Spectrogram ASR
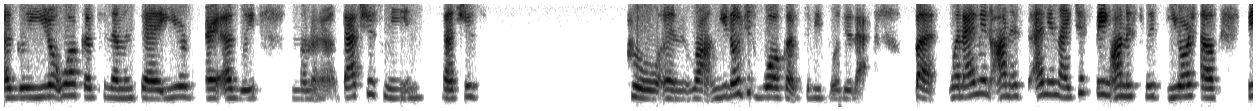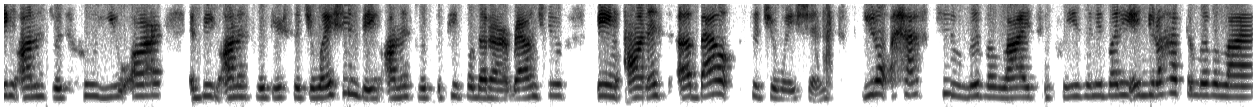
ugly, you don't walk up to them and say you're very ugly. No, no, no. That's just mean. That's just cruel and wrong. You don't just walk up to people and do that. But when I mean honest, I mean like just being honest with yourself, being honest with who you are, and being honest with your situation, being honest with the people that are around you, being honest about situations. You don't have to live a lie to please anybody, and you don't have to live a lie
